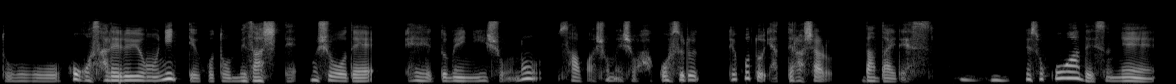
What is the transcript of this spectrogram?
と、保護されるようにっていうことを目指して、無償でえー、ドメイン認証のサーバー証明書を発行するっていうことをやってらっしゃる団体です。うんうん。でそこはですね、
